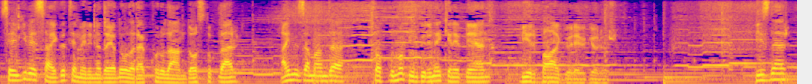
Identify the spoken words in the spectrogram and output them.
Sevgi ve saygı temeline dayalı olarak kurulan dostluklar, aynı zamanda toplumu birbirine kenetleyen bir bağ görevi görür. Bizler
